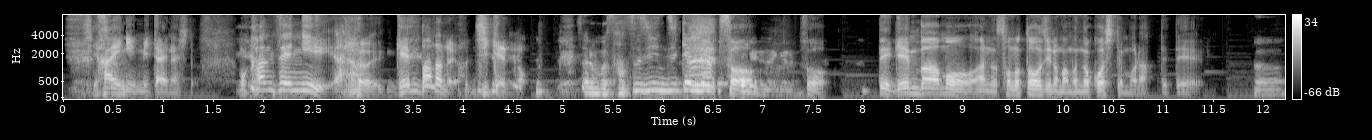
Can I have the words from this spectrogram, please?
支配人みたいな人、もう完全にあの現場なのよ、事件の。それもう殺人事件だそうそう。で、現場はもうあのその当時のまま残してもらってて、うん。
